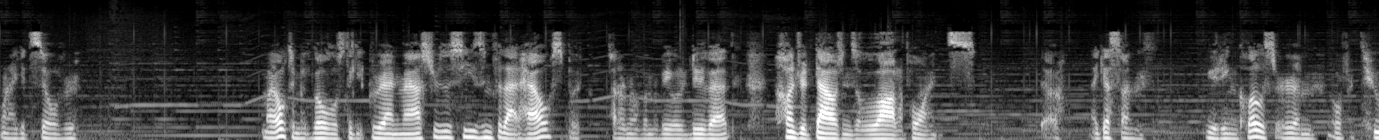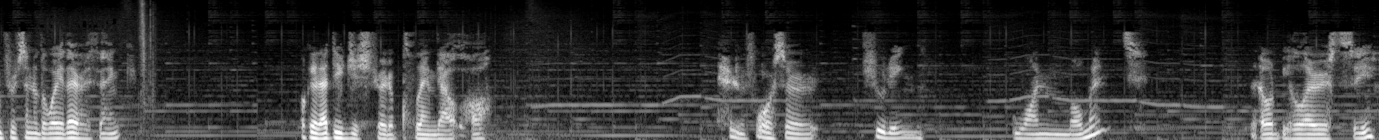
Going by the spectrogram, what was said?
when I get silver. My ultimate goal is to get Grand Master this season for that house, but I don't know if I'm gonna be able to do that. Hundred thousand's a lot of points. So I guess I'm getting closer. I'm over 2% of the way there, I think. Okay, that dude just straight up claimed outlaw. Head enforcer shooting one moment. That would be hilarious to see.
